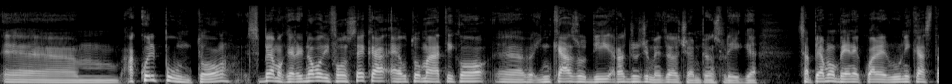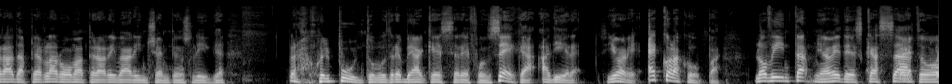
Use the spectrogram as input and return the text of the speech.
Ehm, a quel punto sappiamo che il rinnovo di Fonseca è automatico eh, in caso di raggiungimento della Champions League. Sappiamo bene qual è l'unica strada per la Roma per arrivare in Champions League. Però a quel punto potrebbe anche essere Fonseca a dire, signori, ecco la coppa, l'ho vinta, mi avete scassato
